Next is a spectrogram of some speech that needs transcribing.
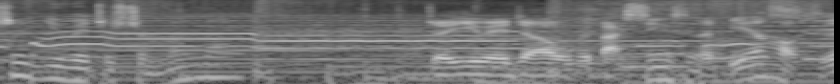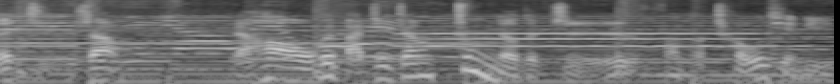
这意味着什么呢？这意味着我会把星星的编号写在纸上，然后我会把这张重要的纸放到抽屉里。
